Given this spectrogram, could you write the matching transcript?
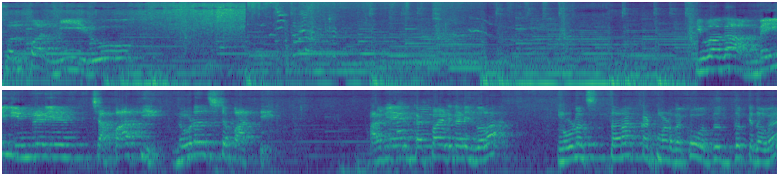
ಸ್ವಲ್ಪ ನೀರು. ಇವಾಗ ಮೈನ್ ಇಂಗ್ರೀಡಿಯೆಂಟ್ ಚಪಾತಿ ನೂಡಲ್ಸ್ ಚಪಾತಿ. ಏನು ಕಟ್ ಮಾಡಿ ಇಟ್ಕೊಂಡಿದ್ವಲ್ಲ ನೂಡಲ್ಸ್ ಥರ ಕಟ್ ಮಾಡಬೇಕು, ಉದ್ದುದ್ದಕ್ಕಿದಾವೆ.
